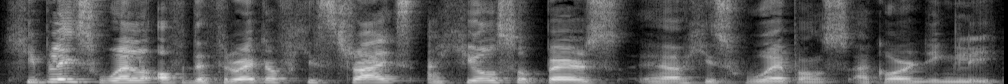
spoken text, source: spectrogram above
He plays well off the threat of his strikes, and he also pairs uh, his weapons accordingly.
